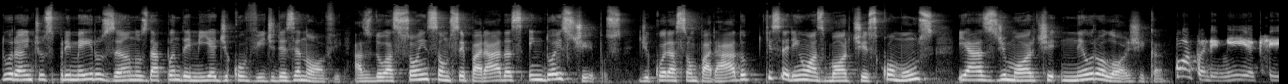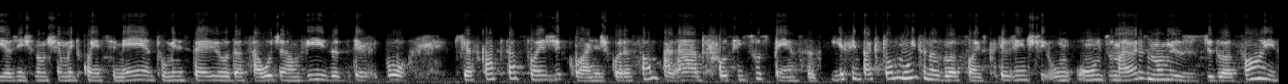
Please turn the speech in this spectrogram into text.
durante os primeiros anos da pandemia de Covid-19. As doações são separadas em dois tipos: de coração parado, que seriam as mortes comuns, e as de morte neurológica. Pandemia, que a gente não tinha muito conhecimento, o Ministério da Saúde, a Anvisa, determinou que as captações de córnea de coração parado fossem suspensas. E isso impactou muito nas doações, porque a gente, um, um dos maiores números de doações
